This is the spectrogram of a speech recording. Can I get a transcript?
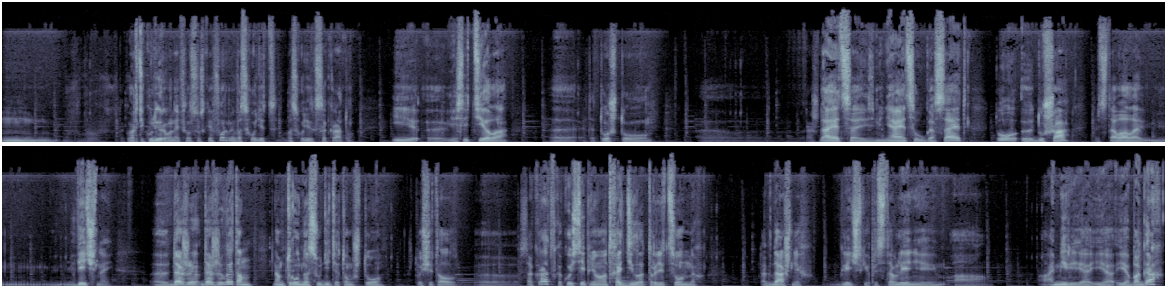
в артикулированной философской форме восходит, восходит к Сократу. И э, если тело Э, это то, что э, рождается, изменяется, угасает, то э, душа представала вечной. Даже, даже в этом нам трудно судить о том, что, что считал Сократ, в какой степени он отходил от традиционных тогдашних греческих представлений о, о мире и о, и о богах,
